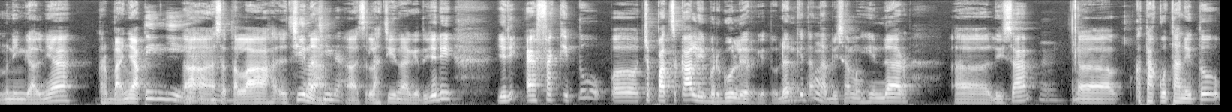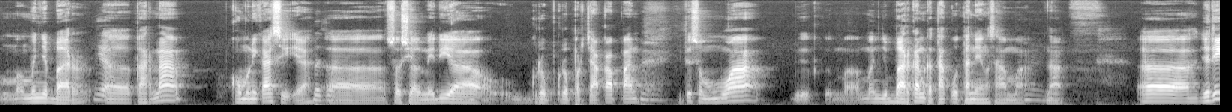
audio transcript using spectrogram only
meninggalnya terbanyak Tinggi. Ah, ya. setelah Cina, Cina. ah, setelah Cina gitu. Jadi jadi efek itu eh, cepat sekali bergulir gitu dan kita nggak bisa menghindar eh, Lisa Hmm. eh, ketakutan itu me- menyebar Ya. eh, karena komunikasi ya, Betul. eh, sosial media, grup-grup percakapan Hmm. itu semua menyebarkan ketakutan yang sama. Hmm. Nah, eh, jadi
